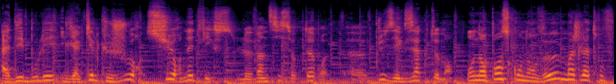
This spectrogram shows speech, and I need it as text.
a déboulé il y a quelques jours sur Netflix, le 26 octobre euh, plus exactement. On en pense qu'on en veut, moi je la trouve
